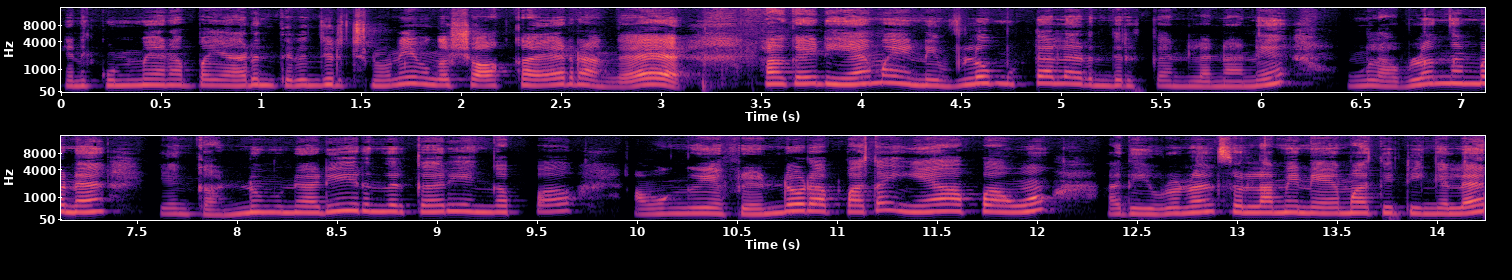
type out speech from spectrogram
எனக்கு உண்மையான அப்பா யாருன்னு தெரிஞ்சிருச்சுனோன்னு இவங்க ஷாக் ஆயிடுறாங்க. ஷாக் ஆகிட்டு ஏம்மா என்னை இவ்வளோ முட்டாளாக இருந்திருக்கேன்ல நான்? உங்களை அவ்வளோ நம்பினேன். என் கண்ணு முன்னாடியே இருந்திருக்காரு எங்கள் அப்பா. அவங்க என் ஃப்ரெண்டோட அப்பா தான் என் அப்பாவும். அது இவ்வளோ நாள் சொல்லாமல் என்னை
